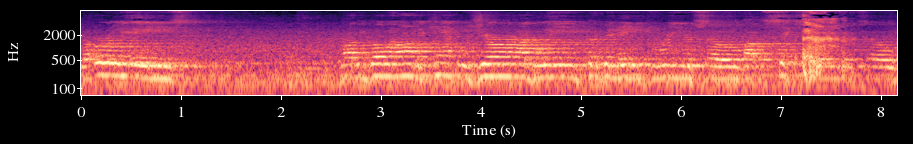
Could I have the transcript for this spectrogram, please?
the early 80s. Probably going on to Camp Lejeune, I believe. Could have been 83 or so, about six or so.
